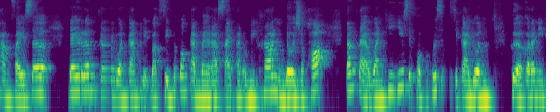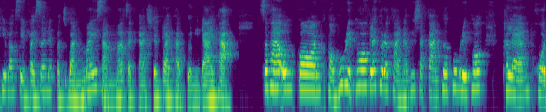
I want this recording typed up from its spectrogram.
ทางไฟเซอร์ ได้เริ่มกระบวนการผลิตวัคซีนเพื่อป้องกันไวรัสสายพันธุ์โอมิครอน โดยเฉพาะตั้งแต่วันที่ 26 พฤศจิกายน เผื่อกรณีที่วัคซีนไฟเซอร์ในปัจจุบันไม่สามารถจัดการเชื้อกลายพันธุ์ตัวนี้ได้ค่ะ สภาองค์กรของผู้บริโภคและเครือข่ายนักวิชาการเพื่อผู้บริโภคแถลงผล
